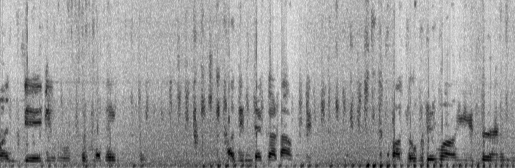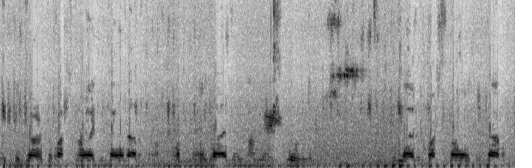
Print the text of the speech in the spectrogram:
മഞ്ചേരി റൂട്ടിൽ അതിന്റെ കട അപ്പൊ അതുകൂടി വാങ്ങിയിട്ട് ഞാൻ വീട്ടിൽ കണ്ട് ഭക്ഷണം കഴിച്ചിട്ട് അങ്ങനെ ഇറങ്ങണം. സമയത്തുള്ളൂ എല്ലാവരും ഭക്ഷണം കഴിച്ചിട്ട് ഇറങ്ങും.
